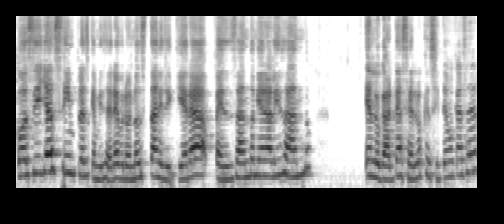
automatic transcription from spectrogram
cosillas simples que mi cerebro no está ni siquiera pensando ni analizando, en lugar de hacer lo que sí tengo que hacer.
